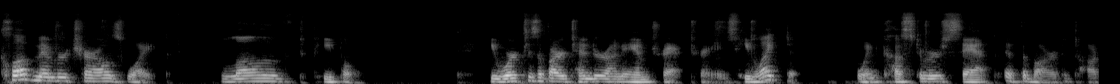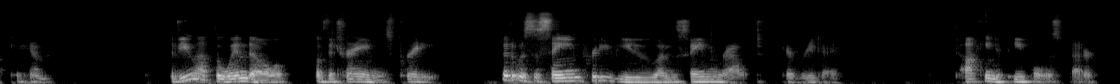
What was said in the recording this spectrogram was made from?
Club member Charles White loved people. He worked as a bartender on Amtrak trains. He liked it when customers sat at the bar to talk to him. The view out the window of the train was pretty, but it was the same pretty view on the same route every day. Talking to people was better.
